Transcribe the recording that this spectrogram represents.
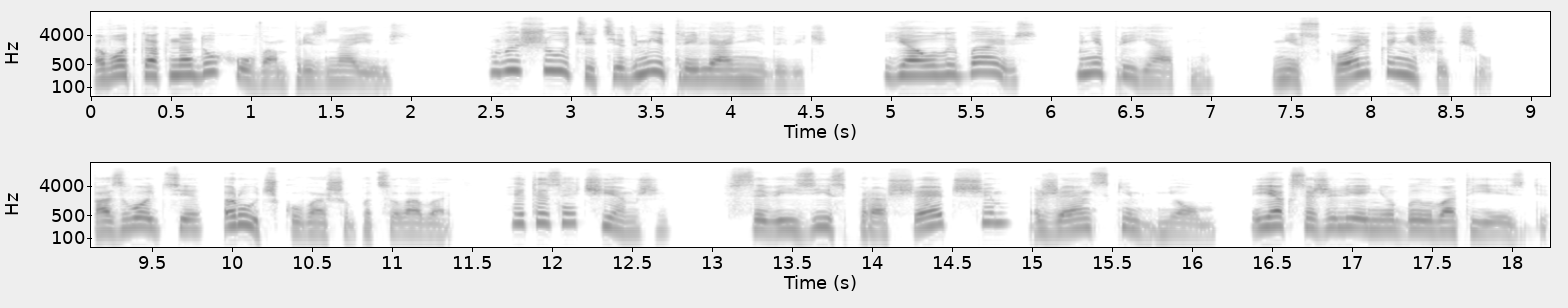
Вот как на духу вам признаюсь. Вы шутите, Дмитрий Леонидович. Я улыбаюсь, мне приятно. Нисколько не шучу. Позвольте ручку вашу поцеловать. Это зачем же? В связи с прошедшим женским днем. Я, к сожалению, был в отъезде.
